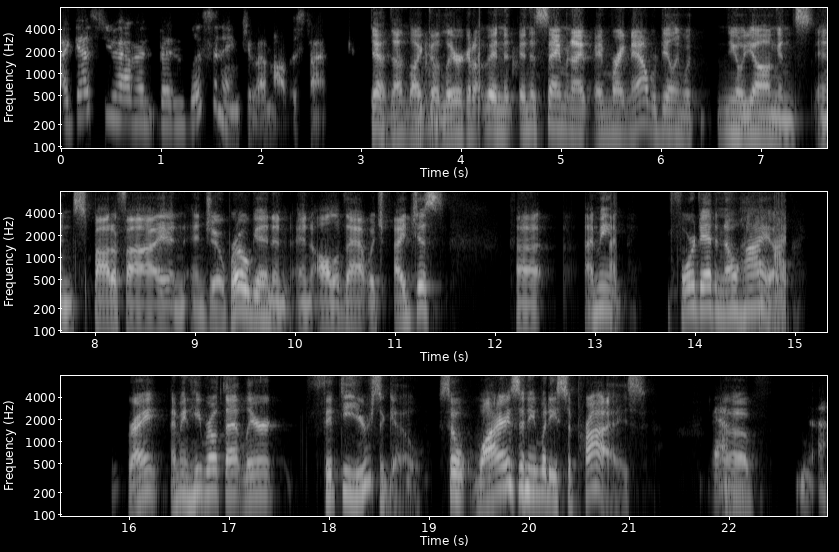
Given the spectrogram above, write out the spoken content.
I guess you haven't been listening to him all this time. Yeah, not like mm-hmm. a lyric, and and the same. And I and right now we're dealing with Neil Young and and Spotify and and Joe Rogan and and all of that, which I just, uh, I mean, Four Dead in Ohio, right? I mean, he wrote that lyric 50 years ago. So why is anybody surprised? Yeah. Uh, yeah.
